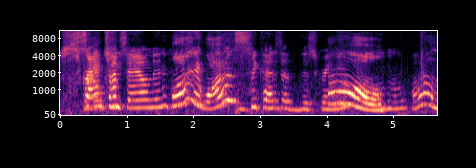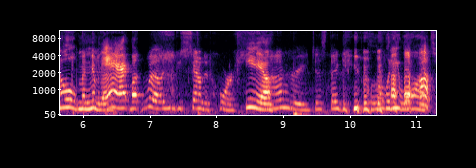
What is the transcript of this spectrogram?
scratchy Sometimes- sounding what it was? because of the screaming. Oh, Mhm. I don't know. Remember that, but Well, you just sounded hoarse. Yeah. I'm hungry just thinking. What do you want?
